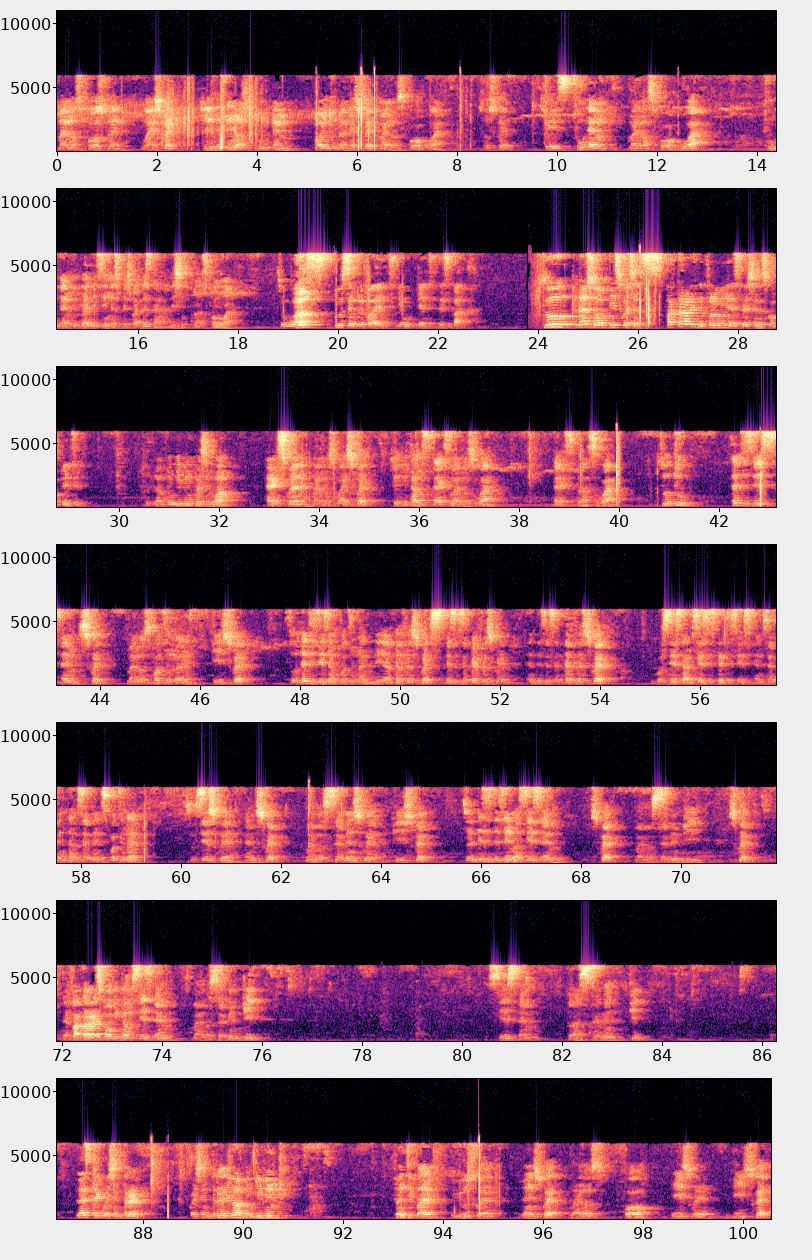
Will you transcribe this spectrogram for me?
minus 4 squared y squared. So it's the same as 2m going to bracket squared minus 4y so squared. So it's 2m minus 4y. 2m, we write the same expression, but this time addition plus 4y. So once you simplify it, you will get this back. So let's solve these questions. Factorize the following expressions completely. We have been given question 1 x squared minus y squared. So it becomes x minus y, x plus y. So 2, 36 m squared minus 49 a squared. So 36 and 49, they are perfect squares. This is a perfect square and this is a perfect square. Because 6 times 6 is 36 and 7 times 7 is 49. So 6 squared m squared minus 7 squared p squared. So this is the same as 6m squared minus 7p squared. The factorized form 70 6m plus 7p. Let's take question 3. Question 3, you have been given 25u squared v squared minus 4a squared b squared.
